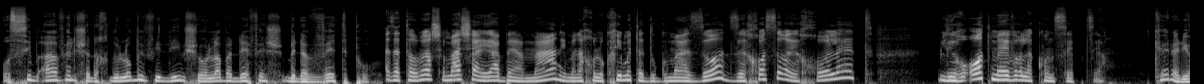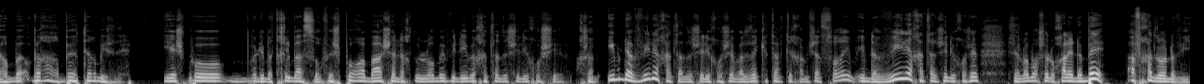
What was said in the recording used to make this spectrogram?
עושים עוול שאנחנו לא מבינים שעולם הנפש מנווט פה. אז אתה אומר שמה שהיה באמ"ן, אם אנחנו לוקחים את הדוגמה הזאת, זה חוסר היכולת לראות מעבר לקונספציה. כן, אני אומר הרבה יותר מזה. יש פה, אני מתחיל מהסוף, יש פה רמה שאנחנו לא מבינים איך הצד השני חושב. עכשיו, אם נבין איך הצד השני חושב, על זה כתבתי חמישה ספרים, אם נבין איך הצד השני חושב, זה לא אומר שנוכל לנבא, אף אחד לא נביא.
